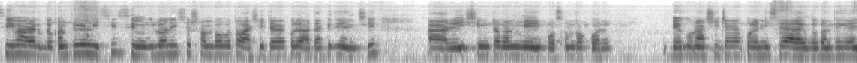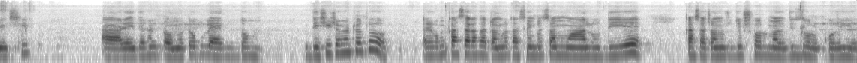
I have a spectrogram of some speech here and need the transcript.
সিম আর এক দোকান থেকে নিচ্ছি সিমগুলো নিচ্ছে সম্ভবত আশি টাকা করে আধা কেজি এনেছি। আর এই সিমটা আমার মেয়ে পছন্দ করে। বেগুন আশি টাকা করে নিচ্ছে আর এক দোকান থেকে এনেছি। আর এই দেখেন টমেটোগুলো একদম দেশি টমেটো তো? এরকম কাঁচা কাঁচা টমেটো তার সঙ্গে সামু আলু দিয়ে কাঁচা টমেটো দিয়ে শোল মাছ দিয়ে ঝোল করিও।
